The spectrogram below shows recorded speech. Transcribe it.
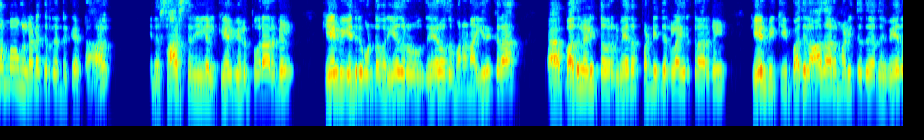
சம்பவங்கள் நடக்கிறது என்று கேட்டால் இந்த சாஸ்திரிகள் கேள்வி எழுப்புகிறார்கள். கேள்வி எதிர்கொண்டவர் ஏதோ ஏரோது மன்னனா இருக்கிறார். பதில் அளித்தவர்கள் வேத பண்டிதர்களா இருக்கிறார்கள். கேள்விக்கு பதில் ஆதாரம் அளித்தது அது வேத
